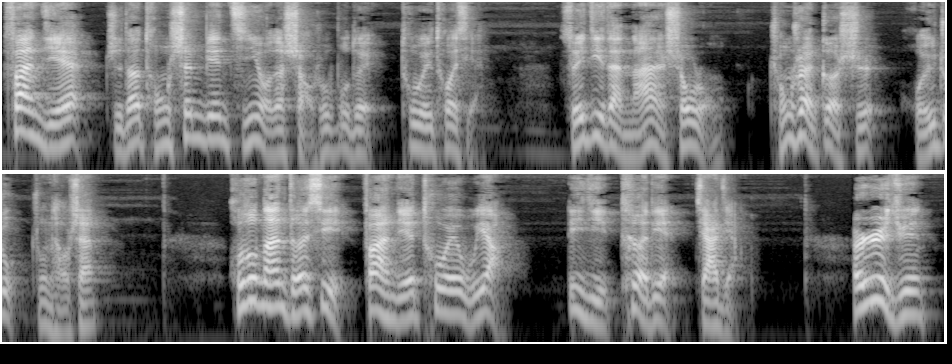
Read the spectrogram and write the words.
范汉杰只得同身边仅有的少数部队突围脱险。随即在南岸收容，重率各师回驻中条山。胡宗南得悉范汉杰突围无恙，立即特电嘉奖。而日军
